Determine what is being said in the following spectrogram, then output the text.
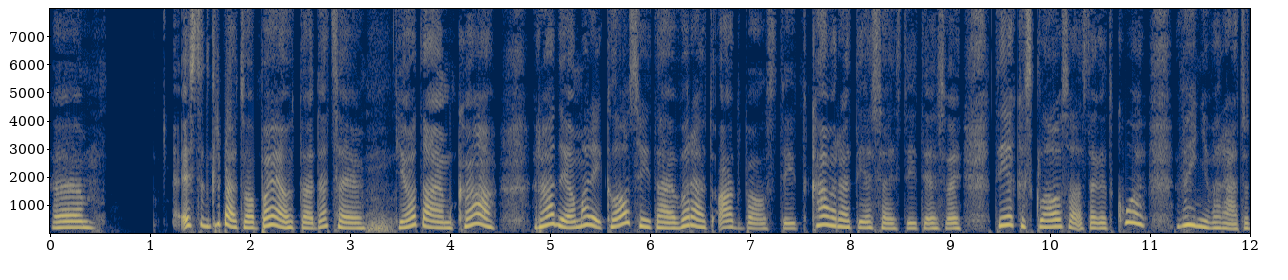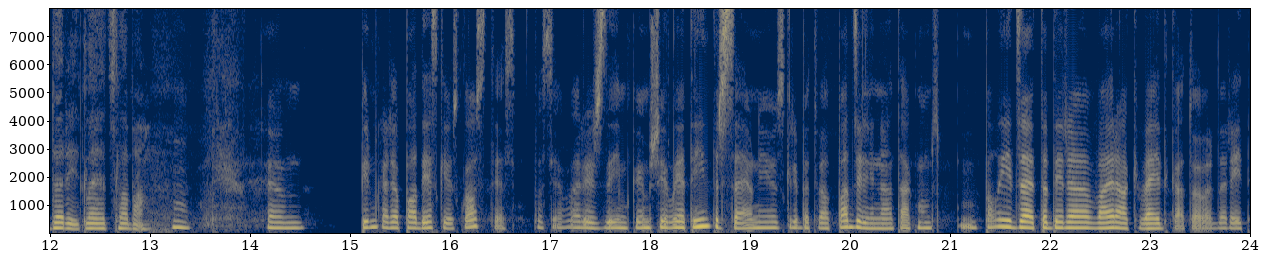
Um, es tad gribētu vēl pajautāt Dacei jautājumu, kā rādījām arī klausītāji varētu atbalstīt, kā varētu iesaistīties, vai tie, kas klausās tagad, ko viņi varētu darīt lietas labā. Um, pirmkārt, jau paldies, ka jūs klausāties. Tas jau arī ir zīme, ka jums šī lieta interesē, un, ja jūs gribat vēl padziļinātāk mums palīdzēt, tad ir uh, vairāki veidi, kā to var darīt.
